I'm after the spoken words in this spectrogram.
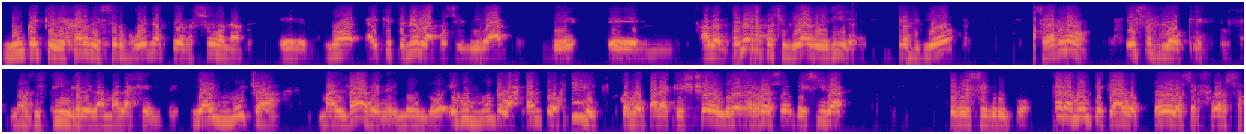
nunca hay que dejar de ser buena persona. Eh, no hay, que tener la posibilidad de, eh, a ver, tener la posibilidad de herir hacerlo, eso es lo que nos distingue de la mala gente. Y hay mucha maldad en el mundo, es un mundo bastante hostil como para que yo, Leo Rosso, decida de ese grupo. Claramente que hago todos los esfuerzos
